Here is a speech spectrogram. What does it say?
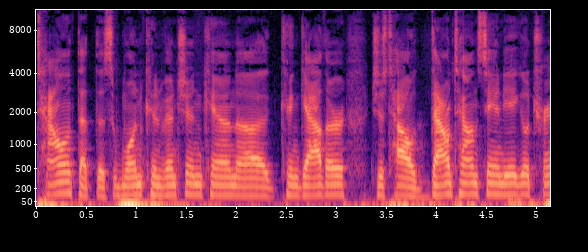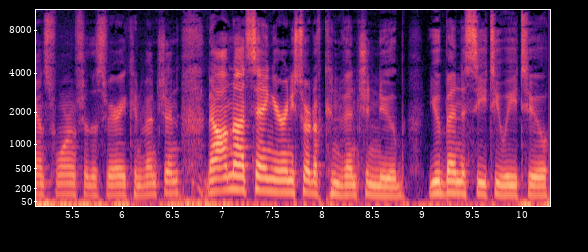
talent that this one convention can uh, can gather. Just how downtown San Diego transforms for this very convention. Now, I'm not saying you're any sort of convention noob. You've been to C2E2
